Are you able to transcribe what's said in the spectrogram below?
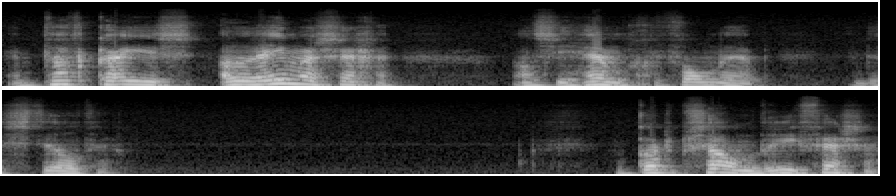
En dat kan je alleen maar zeggen als je Hem gevonden hebt in de stilte. Een korte psalm, drie versen.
